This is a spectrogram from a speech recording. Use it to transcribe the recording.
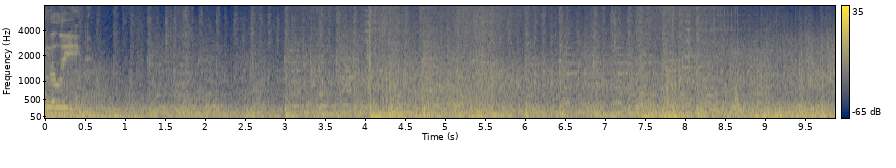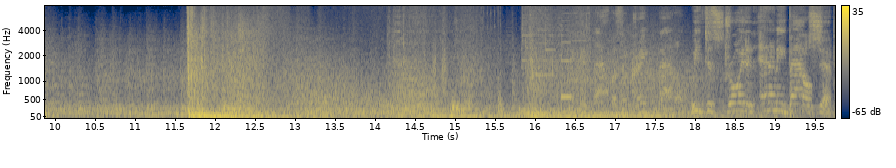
Taken the lead. That was a great battle. We've destroyed an enemy battleship.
